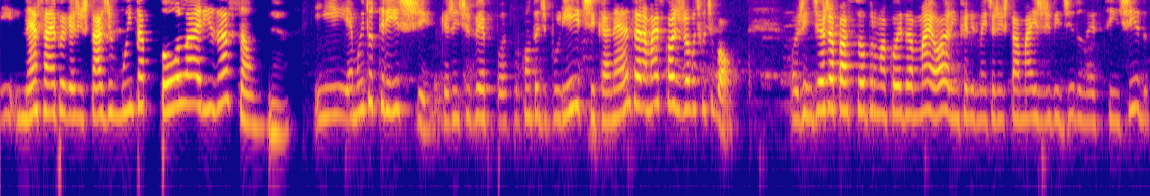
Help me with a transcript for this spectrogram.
E nessa época que a gente está de muita polarização. É. E é muito triste que a gente vê por, por, conta de política, né? Antes era mais por causa de jogo de futebol. Hoje em dia já passou por uma coisa maior, infelizmente a gente está mais dividido nesse sentido.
